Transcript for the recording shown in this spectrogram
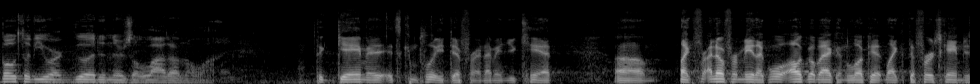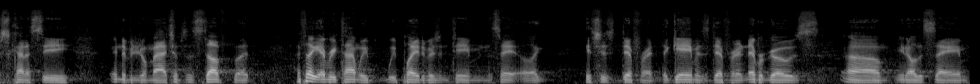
both of you are good and there's a lot on the line? the game it's completely different. I mean, you can't um, like for, I know for me like well I'll go back and look at like the first game just kind of see individual matchups and stuff, but I feel like every time we we play a division team and say like it's just different. The game is different. It never goes um, you know the same.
